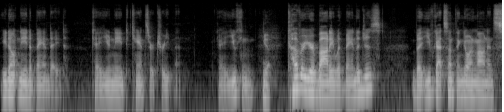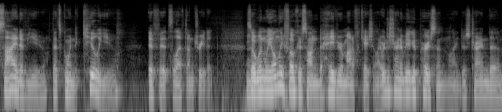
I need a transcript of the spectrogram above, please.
you don't need a band aid. Okay, you need cancer treatment. Okay, you can yeah. cover your body with bandages, but you've got something going on inside of you that's going to kill you if it's left untreated. So when we only focus on behavior modification, like we're just trying to be a good person, like just trying to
